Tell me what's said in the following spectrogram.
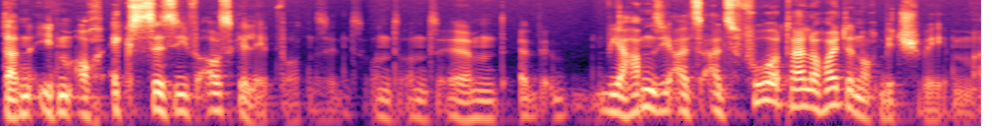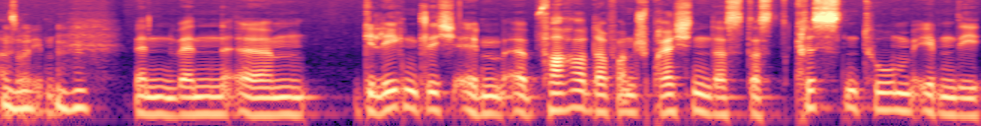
dann eben auch exzessiv ausgelebt worden sind. Und, und ähm, wir haben sie als, als Vorurteile heute noch mitschweben. Also mhm. eben, mhm. wenn, wenn ähm, gelegentlich eben äh, Pfarrer davon sprechen, dass das Christentum eben die,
